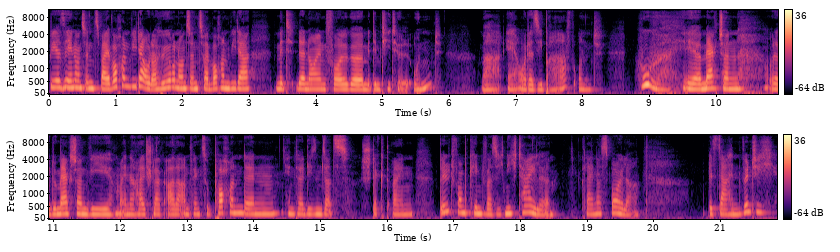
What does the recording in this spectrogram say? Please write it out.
Wir sehen uns in zwei Wochen wieder oder hören uns in zwei Wochen wieder mit der neuen Folge mit dem Titel Und? War er oder sie brav? Und Puh, ihr merkt schon, oder du merkst schon, wie meine Halsschlagader anfängt zu pochen, denn hinter diesem Satz steckt ein Bild vom Kind, was ich nicht teile. Kleiner Spoiler. Bis dahin wünsche ich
